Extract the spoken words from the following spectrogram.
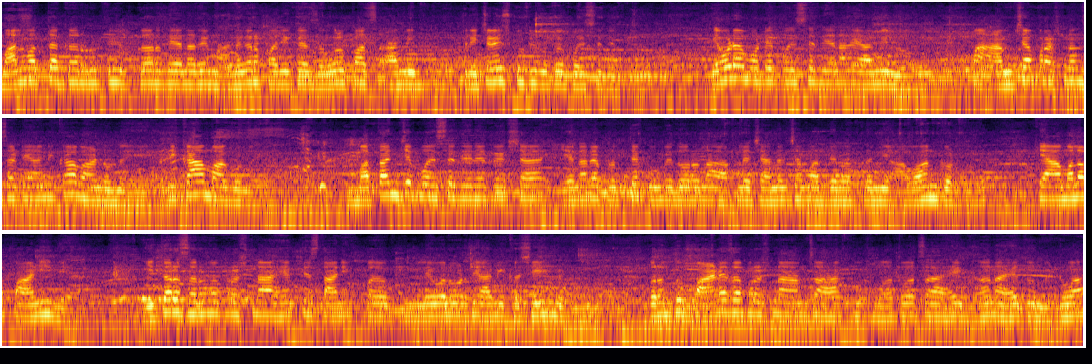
मालमत्ता कर रुपये कर देणारे महानगरपालिका जवळपास आम्ही त्रेचाळीस कोटी रुपये पैसे देतो. एवढे मोठे पैसे देणारे आम्ही लोक. मग आमच्या प्रश्नांसाठी आम्ही का भांडू नये आणि का मागू नये? मतांचे पैसे देण्यापेक्षा येणाऱ्या प्रत्येक उमेदवाराला आपल्या चॅनलच्या माध्यमातून मी आवाहन करतो की आम्हाला पाणी द्या. इतर सर्व प्रश्न आहेत ते स्थानिक प लेवलवरती आम्ही कसेही मिटवू. परंतु पाण्याचा प्रश्न आमचा हा खूप महत्त्वाचा आहे घन आहे तो मिटवा.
